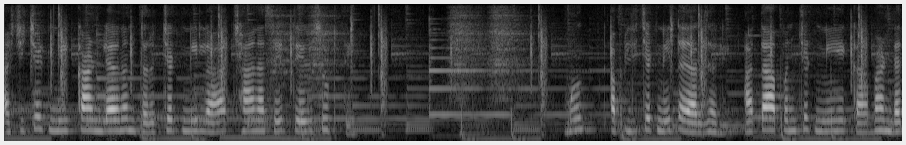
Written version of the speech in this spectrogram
अशी चटणी काढल्यानंतर चटणीला छान असे तेल सुटते. मग आपली चटणी तयार झाली. आता आपण चटणी एका भांड्यात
